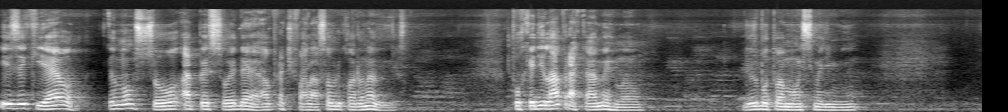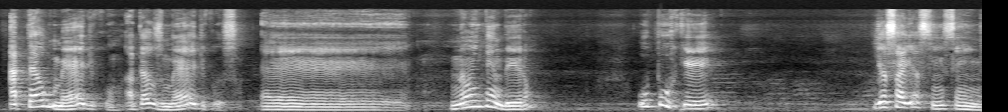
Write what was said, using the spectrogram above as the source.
E Ezequiel, eu não sou a pessoa ideal para te falar sobre o coronavírus. Porque de lá para cá, meu irmão, Deus botou a mão em cima de mim. Até o médico, até os médicos é, não entenderam o porquê de eu sair assim, sem,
